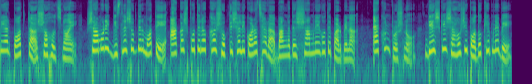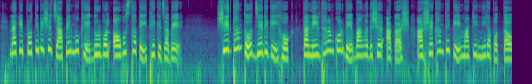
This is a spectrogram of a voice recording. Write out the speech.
নেয়ার পথটা সহজ নয়। সামরিক বিশ্লেষকদের মতে, আকাশ প্রতিরক্ষা শক্তিশালী করা ছাড়া বাংলাদেশ সামনে এগোতে পারবে না। এখন প্রশ্ন, দেশ কি সাহসী পদক্ষেপ নেবে, নাকি প্রতিবেশী চাপের মুখে দুর্বল অবস্থাতেই থেকে যাবে? সিদ্ধান্ত যেদিকেই হোক, তা নির্ধারণ করবে বাংলাদেশের আকাশ আর সেখান থেকেই মাটির নিরাপত্তাও।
